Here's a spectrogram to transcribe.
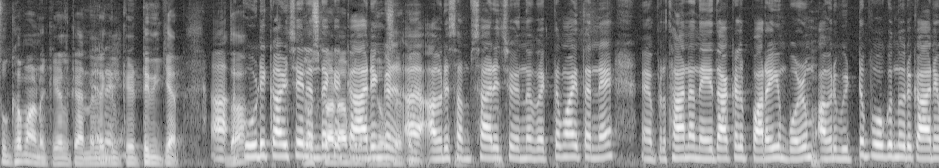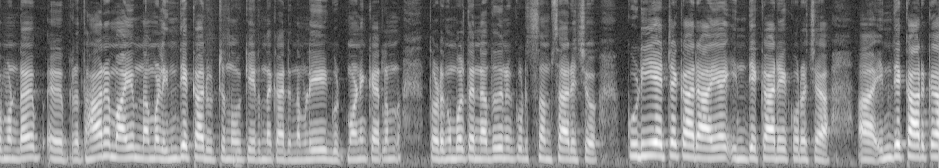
സുഖമാണ് കേൾക്കാൻ അല്ലെങ്കിൽ കേട്ടിരിക്കാൻ. കൂടിക്കാഴ്ചയിൽ എന്തൊക്കെ കാര്യങ്ങൾ അവർ സംസാരിച്ചു എന്ന് വ്യക്തമായി തന്നെ പ്രധാന നേതാക്കൾ പറയുമ്പോഴും അവർ വിട്ടുപോകുന്ന ഒരു കാര്യമുണ്ട്. പ്രധാനമായും നമ്മൾ ഇന്ത്യക്കാർ ഉറ്റുനോക്കിയിരുന്ന കാര്യം നമ്മൾ ഈ ഗുഡ് മോർണിംഗ് കേരളം തുടങ്ങുമ്പോൾ തന്നെ അതിനെക്കുറിച്ച് സംസാരിച്ചു. കുടിയേറ്റക്കാരായ ഇന്ത്യക്കാരെ കുറിച്ച് ഇന്ത്യക്കാർക്ക്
